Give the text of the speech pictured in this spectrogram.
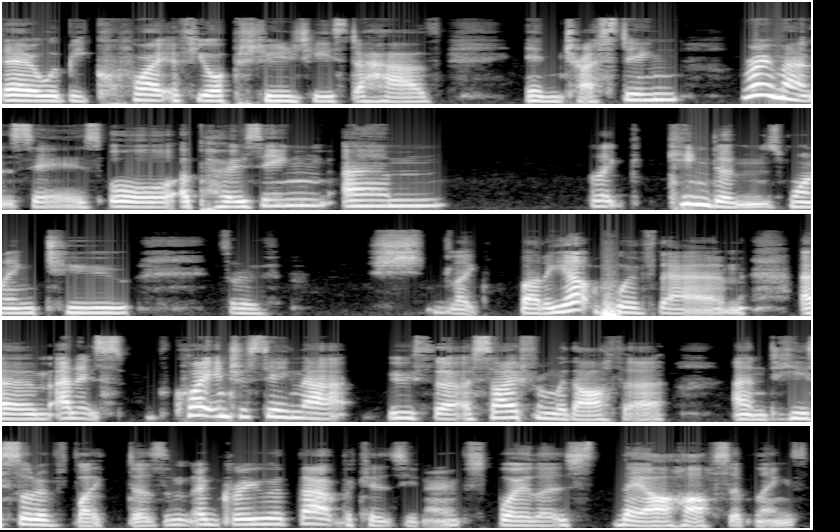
there would be quite a few opportunities to have interesting romances or opposing um like kingdoms wanting to sort of like buddy up with them um and it's quite interesting that Uther aside from with Arthur and he sort of like doesn't agree with that because you know spoilers they are half siblings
